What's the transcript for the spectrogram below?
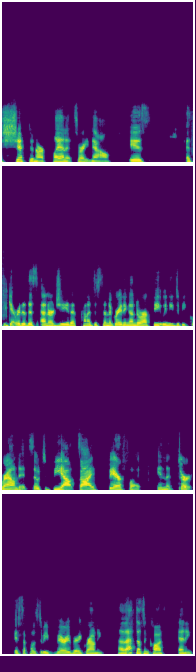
shift in our planets right now, is as we get rid of this energy that's kind of disintegrating under our feet, we need to be grounded. So to be outside barefoot in the dirt is supposed to be very, very grounding. Now that doesn't cost any.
